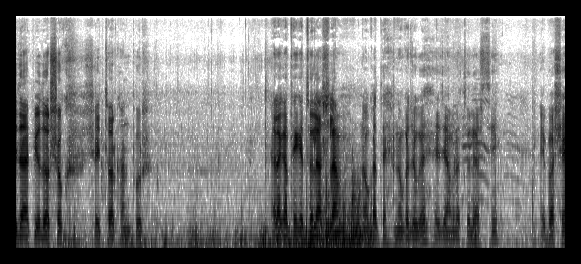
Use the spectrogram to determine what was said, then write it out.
বিদায় প্রিয় দর্শক সেই চরখানপুর এলাকা থেকে চলে আসলাম নৌকাতে নৌকা যোগে। এই যে আমরা চলে আসছি এই পাশে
